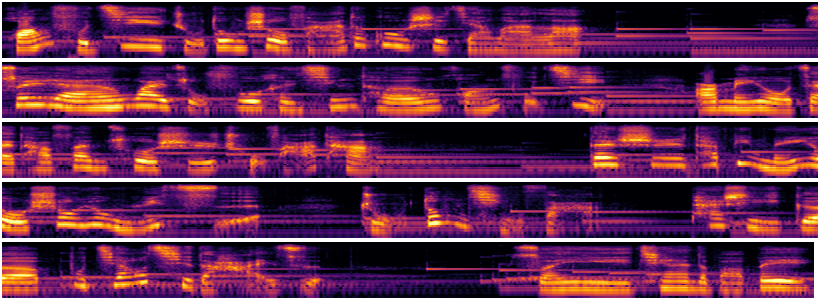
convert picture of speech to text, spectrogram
皇甫季主动受罚的故事讲完了。虽然外祖父很心疼皇甫季，而没有在他犯错时处罚他。但是他并没有受用于此，主动请罚。他是一个不娇气的孩子，所以，亲爱的宝贝，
